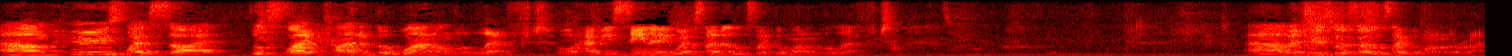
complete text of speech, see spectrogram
um, whose website looks like kind of the one on the left? Or have you seen any website that looks like the one on the left? Um, and whose website looks like the one on the right?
